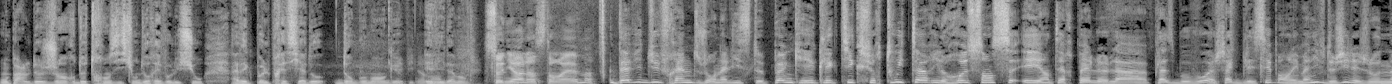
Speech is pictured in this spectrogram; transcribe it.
On parle de genre, de transition, de révolution avec Paul Preciado dans Boomerang. Évidemment. Évidemment. Sonia, l'instant M. David Dufresne, journaliste punk et éclectique sur Twitter, il recense et interpelle la place Beauvau à chaque blessé pendant les manifs de Gilets jaunes.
